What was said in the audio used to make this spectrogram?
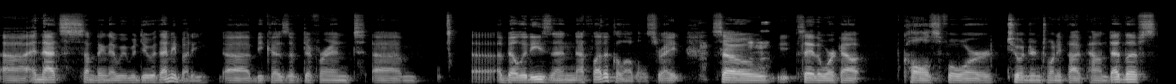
uh, and that's something that we would do with anybody uh, because of different um, uh, abilities and athletic levels, right? So, mm-hmm. say the workout calls for 225 pound deadlifts,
